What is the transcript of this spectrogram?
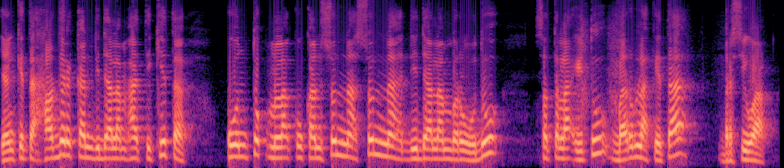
yang kita hadirkan di dalam hati kita untuk melakukan sunnah-sunnah di dalam berwudu, setelah itu barulah kita bersiwak.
